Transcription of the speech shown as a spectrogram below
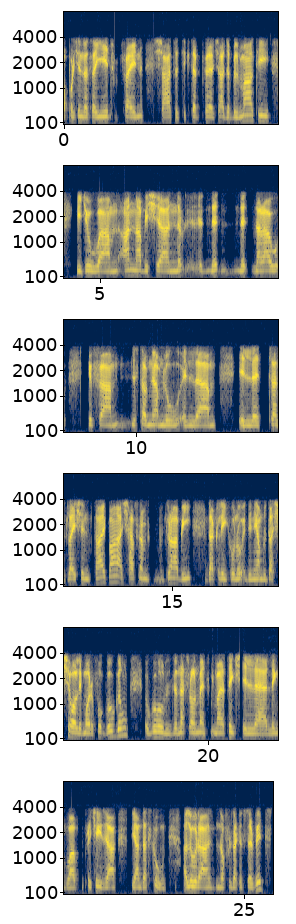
opportunitajiet fejn xi ħadd tikteb xi ħaġa bil-Malti jiġu um, għandna biex uh, naraw kif um, nistgħu nagħmlu il- um, il-translation tajba għax ħafna drabi dak li jkunu din jagħmlu da xogħol imorru fuq Google u Google naturalment ma jagħtikx il-lingwa preċiża li għandha tkun. Allura nofru dak is-servizz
